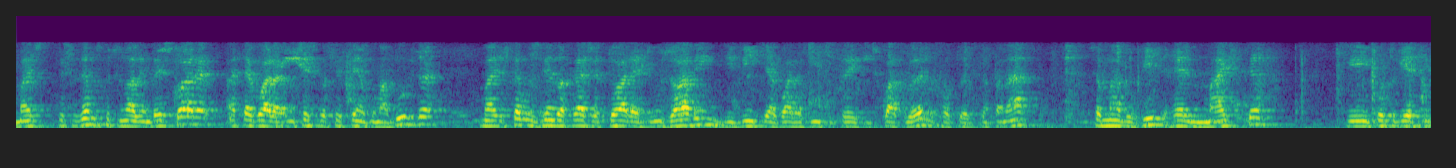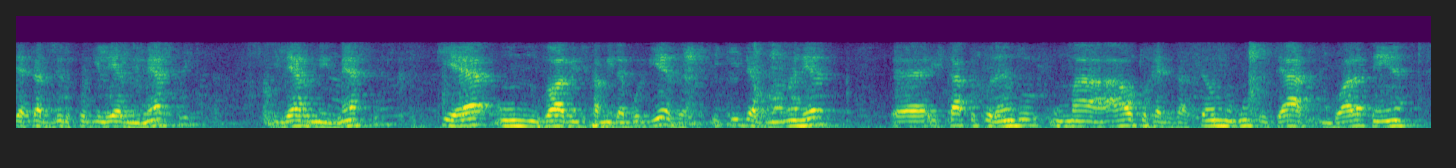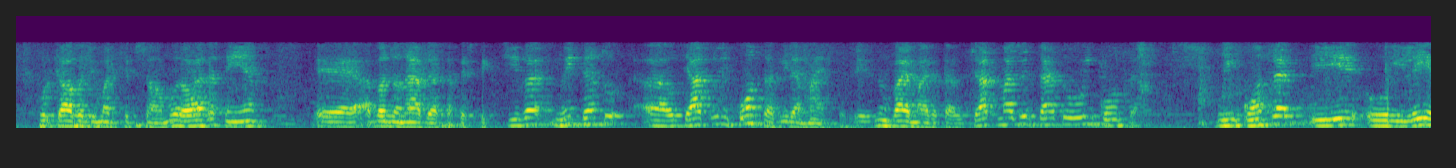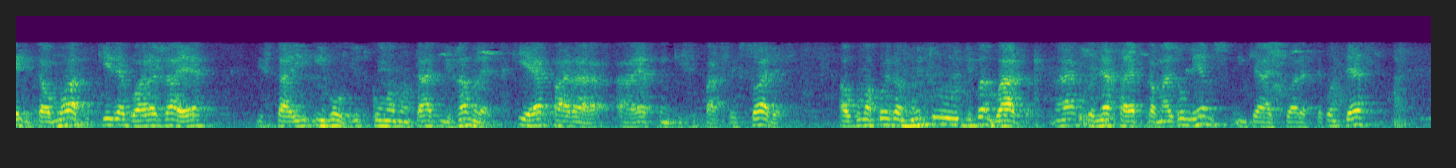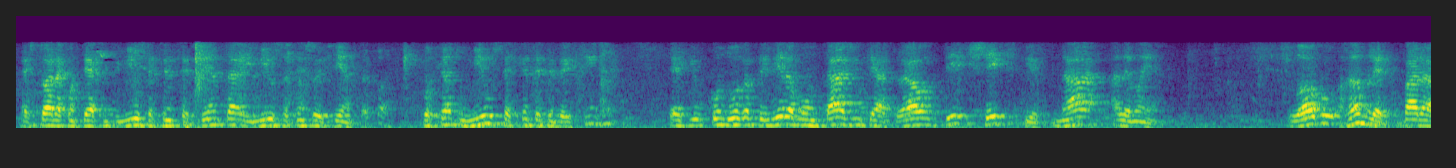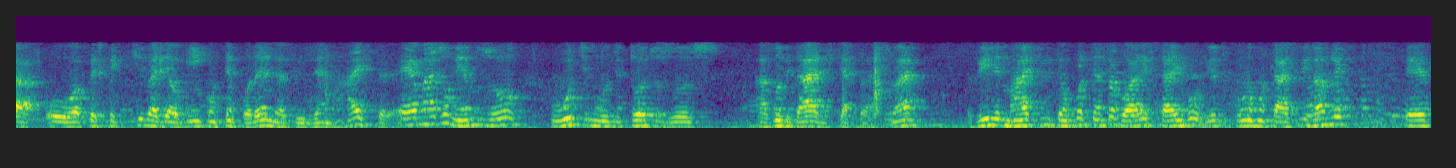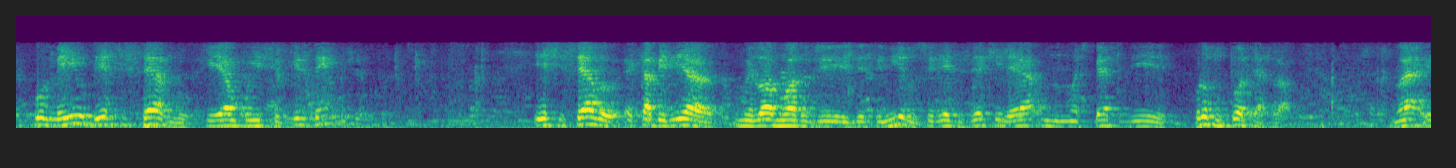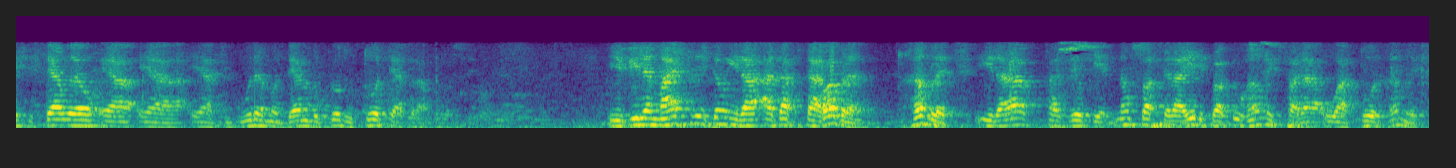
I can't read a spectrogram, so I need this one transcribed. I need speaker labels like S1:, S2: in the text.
S1: mas precisamos continuar lendo a história. Até agora, não sei se vocês têm alguma dúvida, mas estamos vendo a trajetória de um jovem de 20 agora 23, 24 anos, nessa altura do chamado Wilhelm Meister, que em português seria traduzido por Guilherme Mestre, Guilherme Mestre, que é um jovem de família burguesa e que, de alguma maneira, é, está procurando uma autorrealização no mundo do teatro, embora tenha, por causa de uma decepção amorosa, tenha é, abandonado essa perspectiva. No entanto, a, o teatro encontra a Vila Meister. Ele não vai mais atrás do teatro, mas o teatro o encontra. O encontra e o leia de tal modo que ele agora já é está aí envolvido com uma montagem de Hamlet, que é para a época em que se passa a história, alguma coisa muito de vanguarda. Né? Nessa época mais ou menos em que a história se acontece, a história acontece entre 1770 e 1780. Portanto, 1775 é que quando houve a primeira montagem teatral de Shakespeare na Alemanha. Logo, Hamlet, para a perspectiva de alguém contemporâneo de William Heister, é mais ou menos o, o último de todas as novidades teatrais, não é? William Heister, então, portanto, agora está envolvido com a montagem de Hamlet é, por meio desse célulo, que é um conhecido que ele tem. Esse célulo é, caberia, o melhor modo de defini-lo seria dizer que ele é uma espécie de produtor teatral. Não é? Esse célulo é, é, é, a, é a figura moderna do produtor teatral. E William Maestro, então, irá adaptar a obra Hamlet irá fazer o quê? Não só será ele próprio Hamlet, fará o ator Hamlet,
